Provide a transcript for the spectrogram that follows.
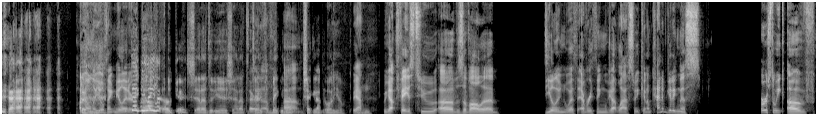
Thank Audio only. You'll thank me later. me Um, later. Okay. Shout out to yeah. Shout out to Terry Teddy for making that. Um, checking out the audio. yeah. Mhm. we got phase two of Zavala dealing with everything we got last week, and I'm kind of getting this first week of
